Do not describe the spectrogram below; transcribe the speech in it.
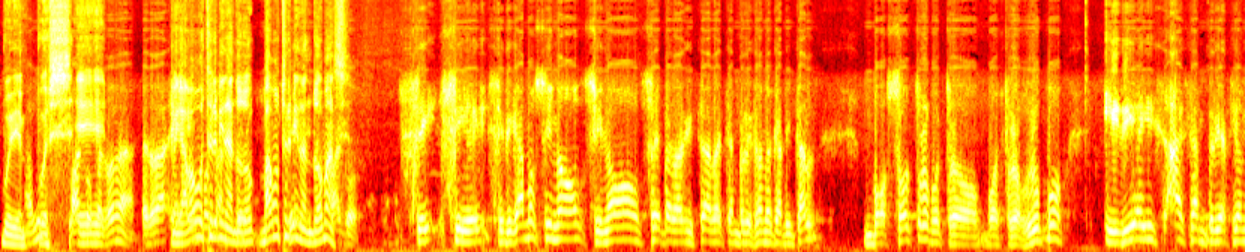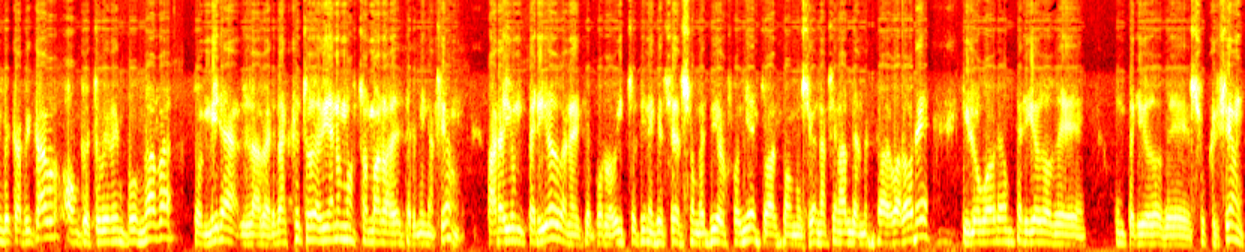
Muy bien, ¿vale? pues Paco, eh, perdona, perdona, venga, es vamos terminando, vamos terminando más. Paco, si, si, si digamos si no si no se paraliza la ampliación de capital, vosotros, vuestro vuestros grupos, iríais a esa ampliación de capital, aunque estuviera impugnada. Pues mira, la verdad es que todavía no hemos tomado la determinación. Ahora hay un periodo en el que por lo visto tiene que ser sometido el folleto a la Comisión Nacional del Mercado de Valores y luego habrá un periodo de un periodo de suscripción.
